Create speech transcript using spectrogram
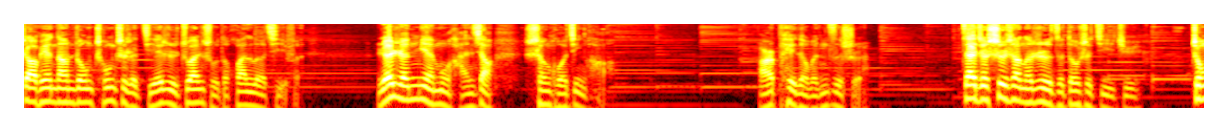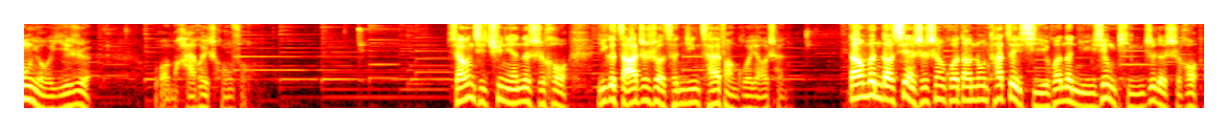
照片当中充斥着节日专属的欢乐气氛，人人面目含笑，生活静好。而配的文字是：“在这世上的日子都是寄居，终有一日，我们还会重逢。”想起去年的时候，一个杂志社曾经采访过姚晨。当问到现实生活当中他最喜欢的女性品质的时候，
